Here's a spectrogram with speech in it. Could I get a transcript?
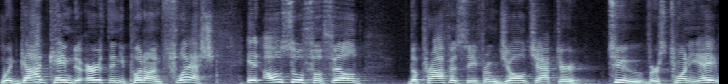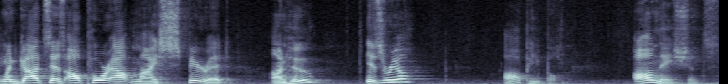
When God came to earth and he put on flesh, it also fulfilled the prophecy from Joel chapter 2, verse 28, when God says, I'll pour out my spirit on who? Israel? All people, all nations.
